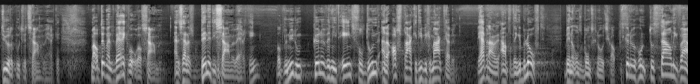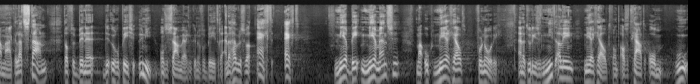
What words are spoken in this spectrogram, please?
Tuurlijk moeten we het samenwerken. Maar op dit moment werken we ook al samen. En zelfs binnen die samenwerking, wat we nu doen, kunnen we niet eens voldoen aan de afspraken die we gemaakt hebben. We hebben namelijk een aantal dingen beloofd binnen ons bondgenootschap. Dat kunnen we gewoon totaal niet waarmaken. Laat staan dat we binnen de Europese Unie onze samenwerking kunnen verbeteren. En daar hebben we dus wel echt, echt meer, meer mensen, maar ook meer geld voor nodig. En natuurlijk is het niet alleen meer geld, want als het gaat om hoe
